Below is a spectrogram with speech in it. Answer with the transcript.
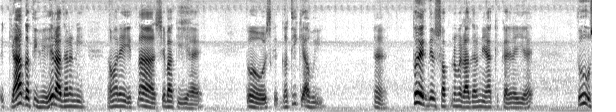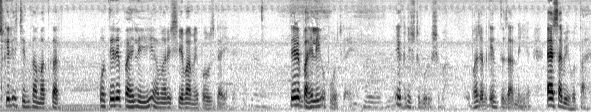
क्या गति हुई? है राधा रानी हमारे इतना सेवा की है। तो इसकी गति क्या हुई? है? तो एक दिन स्वप्न में राधा रानी आके कह रही है, तू उसके लिए चिंता मत कर, वो तेरे पहले ही हमारी सेवा में पहुँच गए हैं। तेरे पहले ही वो पहुँच गए हैं। एक निष्ठ गुरु सेवा भजन के इंतज़ार नहीं है, ऐसा भी होता है।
